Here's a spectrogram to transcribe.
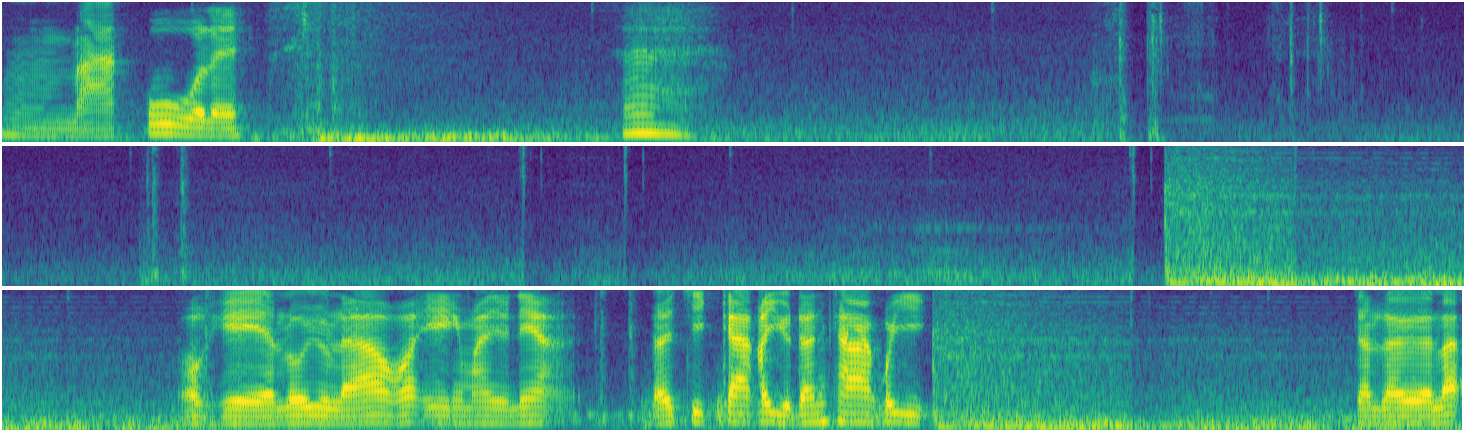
อืมหมากู้เลยเฮ้ย โอ เครู้อยู่แล้วก็เองมาอยู่เนี่ย แล้วชิก้าก็อยู่ด้านข้างก็อีกเจะเลยละ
